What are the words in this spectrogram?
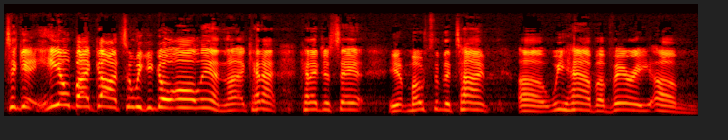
to get healed by God so we can go all in. Uh, can I can I just say it? You know, most of the time, uh, we have a very um,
